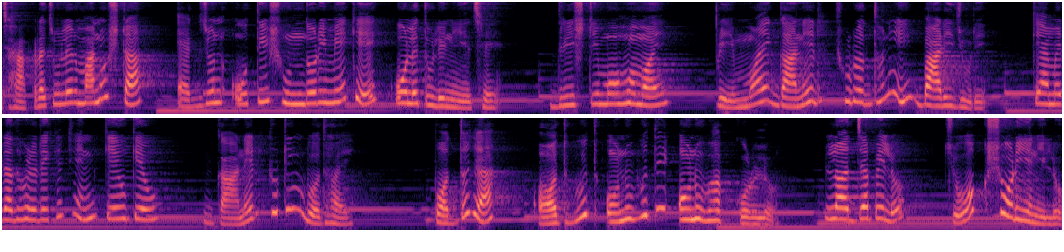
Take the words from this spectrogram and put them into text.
ঝাঁকড়া চুলের মানুষটা একজন অতি সুন্দরী মেয়েকে কোলে তুলে নিয়েছে। দৃষ্টি মোহময় প্রেমময় গানের সুরধ্বনি বাড়ি জুড়ে। ক্যামেরা ধরে রেখেছেন কেউ কেউ। গানের শুটিং বোধ হয়। পদ্মজা অদ্ভুত অনুভূতি অনুভব করল। লজ্জা পেল, চোখ সরিয়ে নিল।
